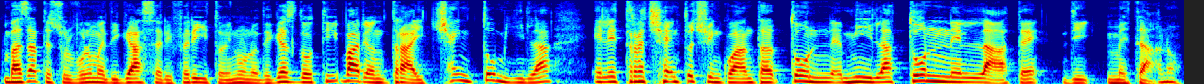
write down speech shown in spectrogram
basate sul volume di gas riferito in uno dei gasdotti variano tra i 100.000 e le 350.000 ton- tonnellate di metano.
